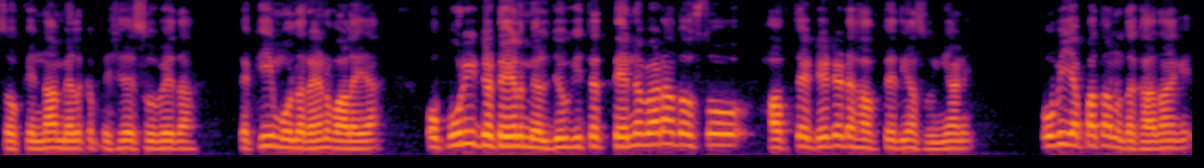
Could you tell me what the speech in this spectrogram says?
ਸੋ ਕਿੰਨਾ ਮਿਲਕ ਪਿਛਲੇ ਸੂਬੇ ਦਾ ਤੇ ਕੀ ਮੁੱਲ ਰਹਿਣ ਵਾਲੇ ਆ? ਉਹ ਪੂਰੀ ਡਿਟੇਲ ਮਿਲ ਜੂਗੀ ਤੇ ਤਿੰਨ ਵਹਿੜਾਂ ਦੋਸਤੋ ਹਫ਼ਤੇ ਡੇਢ ਡੇਢ ਹਫ਼ਤੇ ਦੀਆਂ ਸੂਈਆਂ ਨੇ। ਉਹ ਵੀ ਆਪਾਂ ਤੁਹਾਨੂੰ ਦਿਖਾ ਦਾਂਗੇ।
